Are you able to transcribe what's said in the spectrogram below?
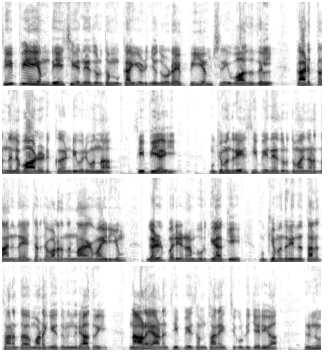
സി പി ഐ എം ദേശീയ നേതൃത്വം കൈയിടിഞ്ഞതോടെ പി എം ശ്രീ കടുത്ത നിലപാടെടുക്കേണ്ടി വരുമെന്ന് സി പി ഐ മുഖ്യമന്ത്രി സി പി നേതൃത്വമായി നടന്ന അനുനയ ചർച്ച വളരെ നിർണായകമായിരിക്കും. ഗൾഫ് പര്യടനം പൂർത്തിയാക്കി മുഖ്യമന്ത്രി ഇന്ന് തലസ്ഥാനത്ത് മടങ്ങിയെത്തും ഇന്ന് രാത്രി. നാളെയാണ് സി പി ഐ സംസ്ഥാന എക്സിക്യൂട്ടീവ് ചേരുക. റിനു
